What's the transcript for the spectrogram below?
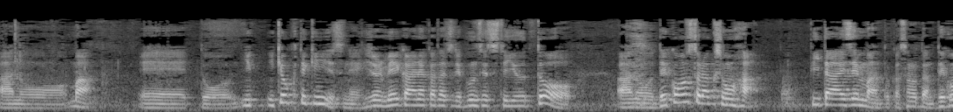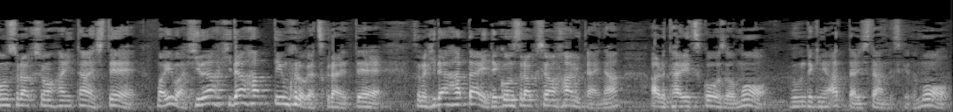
あの、まあえー、っと二極的にですね非常に明快な形で分節して言うとあのデコンストラクション派ピーター・アイゼンマンとかその他のデコンストラクション派に対して、まあ、いわばヒダヒダ派っていうものが作られてそのヒダ派対デコンストラクション派みたいなある対立構造も部分的にあったりしたんですけども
